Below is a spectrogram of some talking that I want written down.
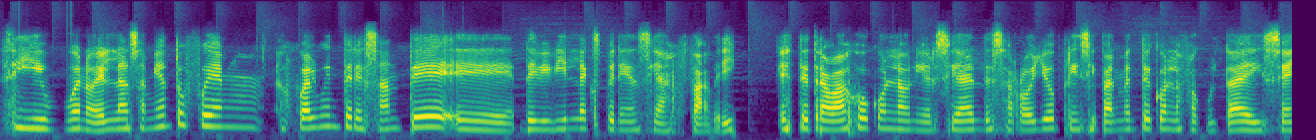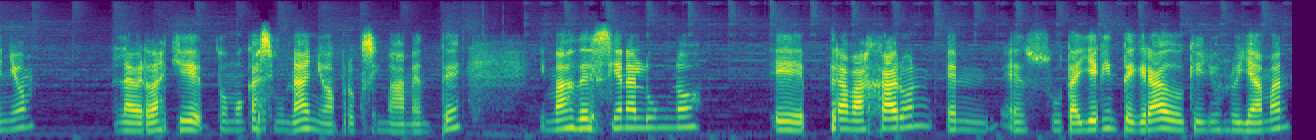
Sí, bueno, el lanzamiento fue, mm, fue algo interesante eh, de vivir la experiencia Fabric. Este trabajo con la Universidad del Desarrollo, principalmente con la Facultad de Diseño, la verdad es que tomó casi un año aproximadamente y más de 100 alumnos eh, trabajaron en, su taller integrado, que ellos lo llaman,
